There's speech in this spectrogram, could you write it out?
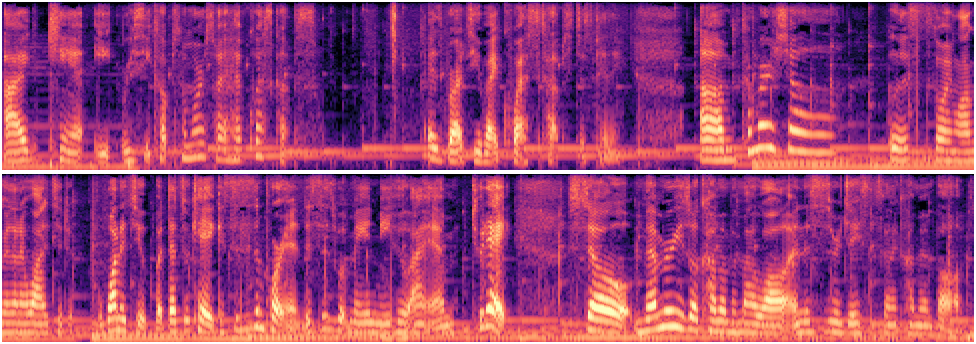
I can't eat Reese cups no more, so I have Quest cups. It's brought to you by Quest cups. Just kidding. Um, commercial. Ooh, this is going longer than I wanted to do, wanted to, but that's okay because this is important. This is what made me who I am today. So memories will come up on my wall, and this is where Jason's going to come involved.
